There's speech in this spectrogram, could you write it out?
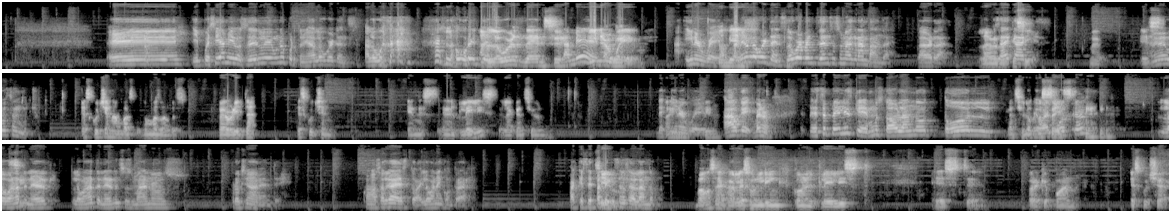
Eh, y pues sí, amigos, denle una oportunidad a Lower Dance. A, Lower, a Lower A Dance. Lower Dance. También, Inner también. Wave. a Inner Wave. También. También. Lower Dance. Lower Dance es una gran banda, la verdad. La verdad que sí. quien. A mí me gustan mucho. escuchen ambas, ambas bandas. Pero ahorita escuchen en, es- en el playlist la canción. The Ay, Inner Wave. sí. Ah, ok, bueno. Este playlist que hemos estado hablando todo el, Canción lo que va el 6. podcast, lo van a Sí. tener, lo van a tener en sus manos próximamente. Cuando salga esto, ahí lo van a encontrar. Para que sepan Sí, de qué estamos hablando. Vamos a dejarles un link con el playlist este, para que puedan escuchar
